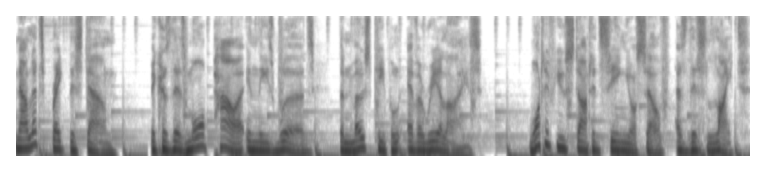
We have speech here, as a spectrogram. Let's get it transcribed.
Now let's break this down, because there's more power in these words than most people ever realize. What if you started seeing yourself as this light?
